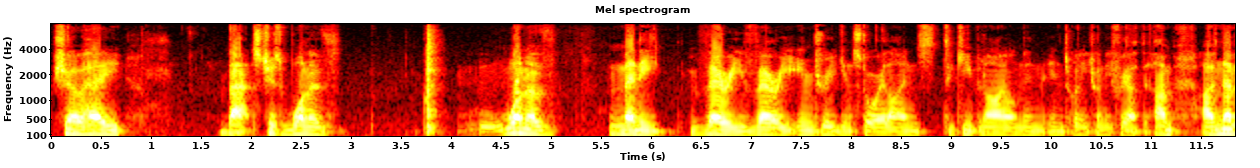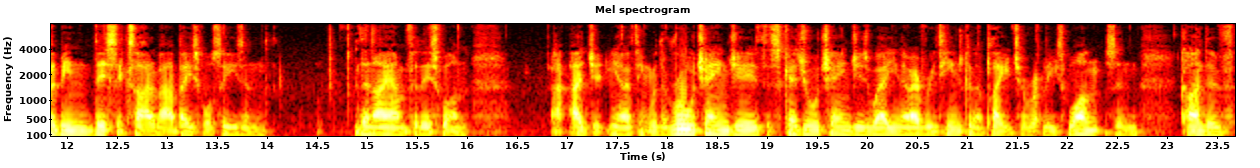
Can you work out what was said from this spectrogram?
Shohei. That's just one of one of many very very intriguing storylines to keep an eye on in, in 2023. I I'm I've never been this excited about a baseball season than I am for this one. I, I you know I think with the rule changes, the schedule changes, where you know every team's going to play each other at least once, and kind of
